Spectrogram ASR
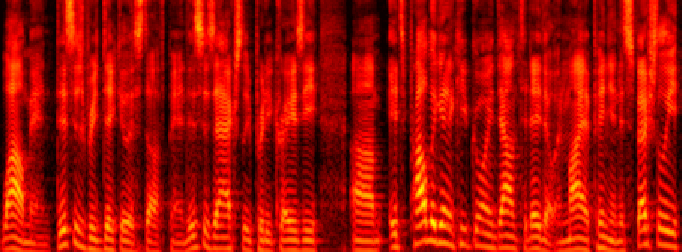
Wow, man, this is ridiculous stuff, man. This is actually pretty crazy. Um, it's probably going to keep going down today, though, in my opinion, especially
